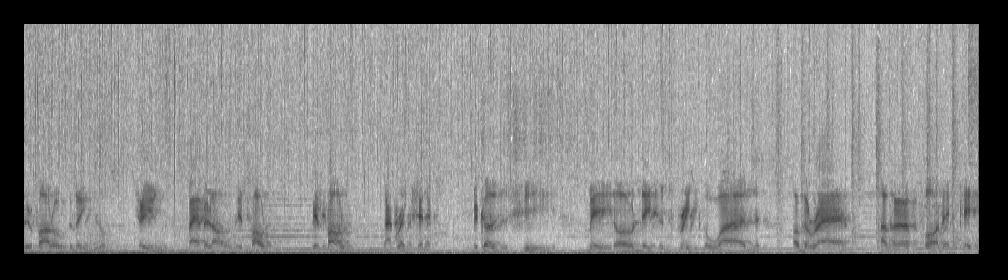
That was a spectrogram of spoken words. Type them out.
and there followed an angel, saying, Babylon. Is fallen, is fallen, that great city, because she made all nations drink the wine of the wrath of her fornication.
